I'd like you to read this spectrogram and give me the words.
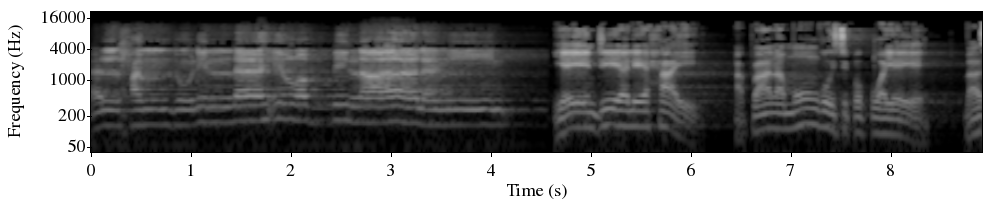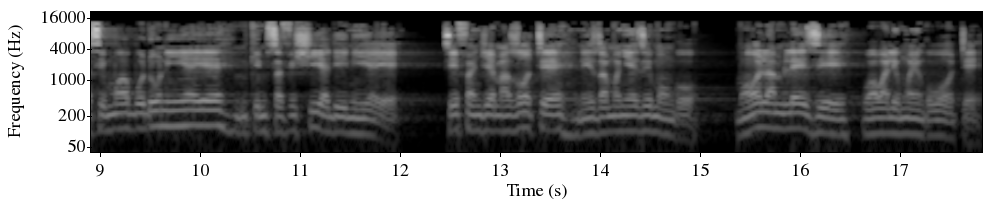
alhamdulillahi rabbil alamin. Yeye ndiye aliye hai. Hapana Mungu isipokuwa yeye. Basi muabuduni yeye mkimsafishia dini yeye. Sifa njema zote ni za Mwenyezi Mungu, Mola mlezi wa walimwengu wote.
